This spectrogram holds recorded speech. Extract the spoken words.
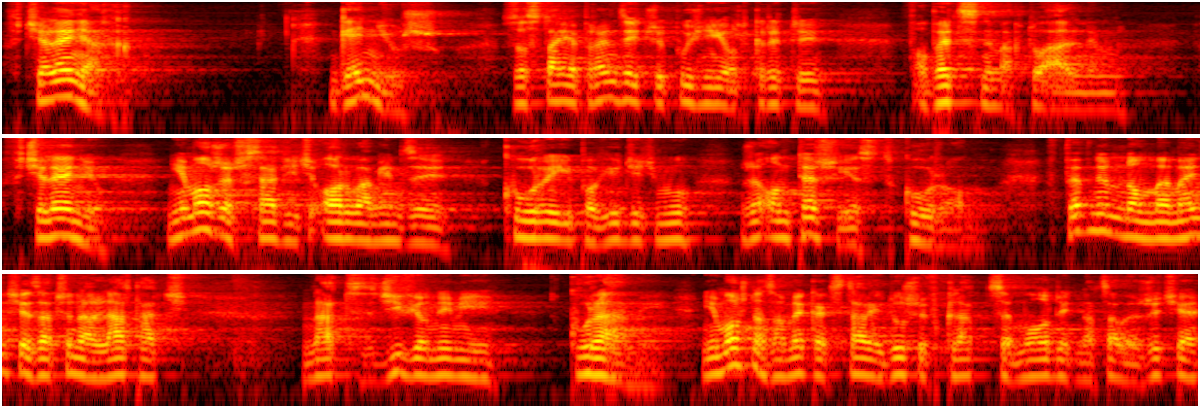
wcieleniach. Geniusz zostaje prędzej czy później odkryty w obecnym, aktualnym wcieleniu. Nie możesz wsadzić orła między kury i powiedzieć mu, że on też jest kurą. W pewnym no momencie zaczyna latać nad zdziwionymi kurami. Nie można zamykać starej duszy w klatce młodych na całe życie,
